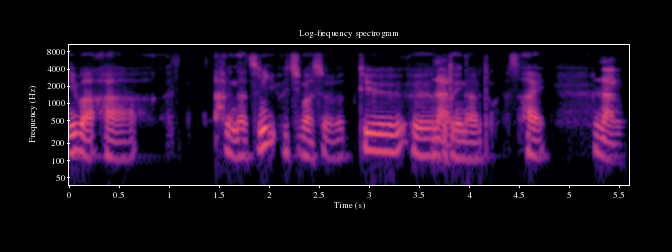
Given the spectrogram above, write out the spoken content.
には、春夏に打ちましょうっていうことになると思います。はい。なる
